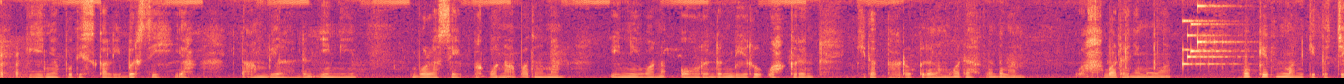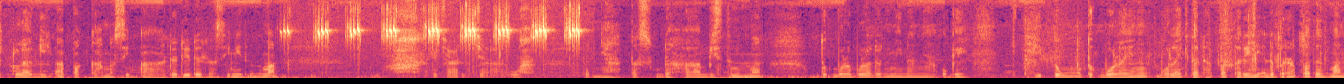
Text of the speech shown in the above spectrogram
giginya putih sekali bersih ya. Kita ambil. Dan ini bola sepak warna apa teman? Ini warna oranye dan biru. Wah keren. Kita taruh ke dalam wadah teman-teman. Wah badannya muat oke teman kita cek lagi apakah masih ada di daerah sini teman-teman. Kita cari-cari. Wah ternyata sudah habis teman-teman untuk bola-bola dan mainannya. Oke kita hitung untuk bola yang bola yang kita dapat hari ini ada berapa teman-teman?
